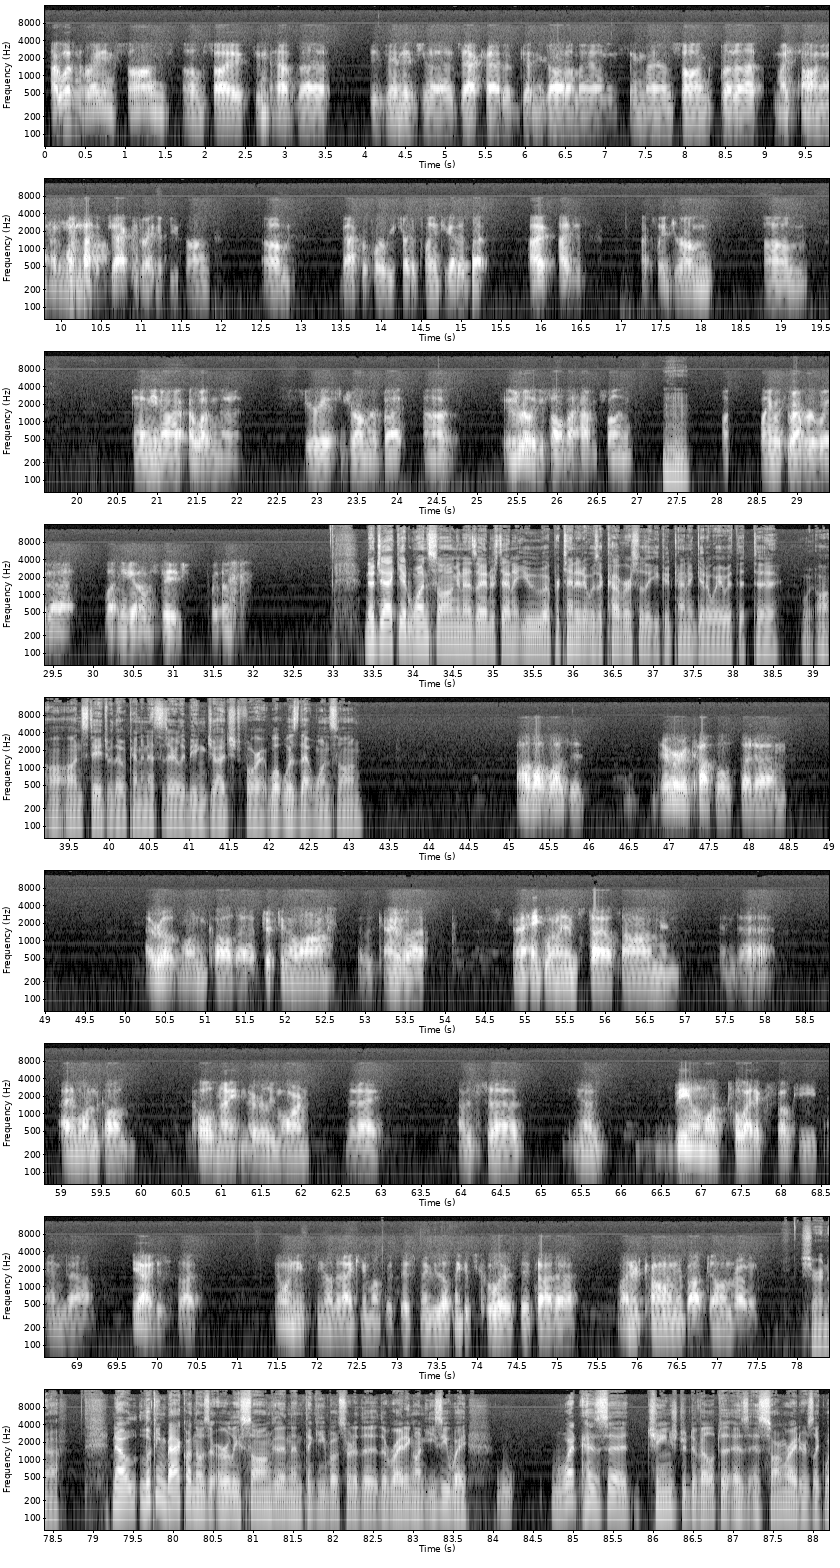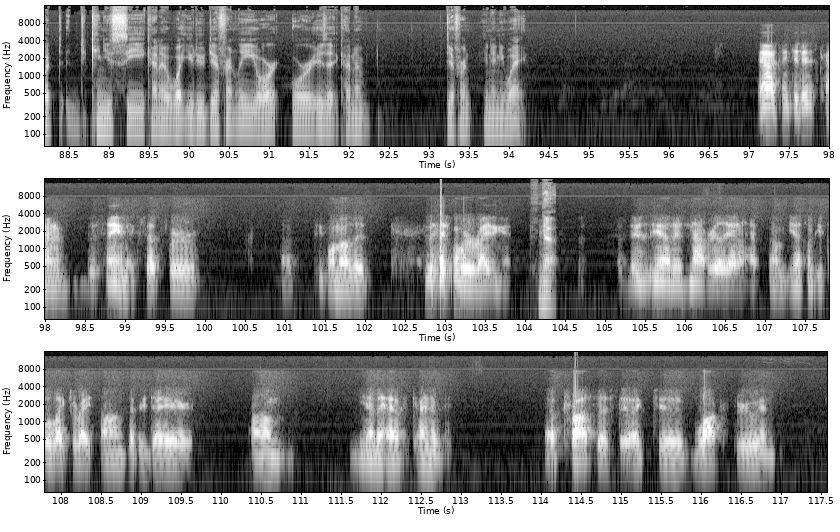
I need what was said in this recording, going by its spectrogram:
I wasn't writing songs, um, so I didn't have the, the advantage uh, Jack had of getting to go out on my own and sing my own songs. But uh, My song, I had one Jack was writing a few songs um, back before we started playing together. But I, I just, I played drums, um, and you know, I, I wasn't a serious drummer, but uh, it was really just all about having fun, Mm-hmm. playing with whoever would uh, let me get on the stage with them. Now, Jack, you had one song, and as I understand it, you uh, pretended it was a cover so that you could kind of get away with it uh, w- on, on stage without kind of necessarily being judged for it. What was that one song? Oh, what was it? There were a couple, but um, I wrote one called uh, "Drifting Along." It was kind of a kind of Hank Williams style song, and and uh, I had one called "Cold Night and Early Morn" that I I was uh, you know being a little more poetic, folky, and uh, yeah, I just thought no one needs to know that I came up with this. Maybe they'll think it's cooler if they thought uh, Leonard Cohen or Bob Dylan wrote it. Sure enough. Now, looking back on those early songs and then thinking about sort of the, the writing on Easy Way, w- what has uh, changed or developed as as songwriters? Like, what can you see kind of what you do differently, or or is it kind of different in any way? Yeah, I think it is kind of the same, except for uh, people know that that we're writing it. Yeah. There's, know, there's not really. I don't have some. You know, some people like to write songs every day, or, um, you know, they have kind of a process they like to walk through. And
